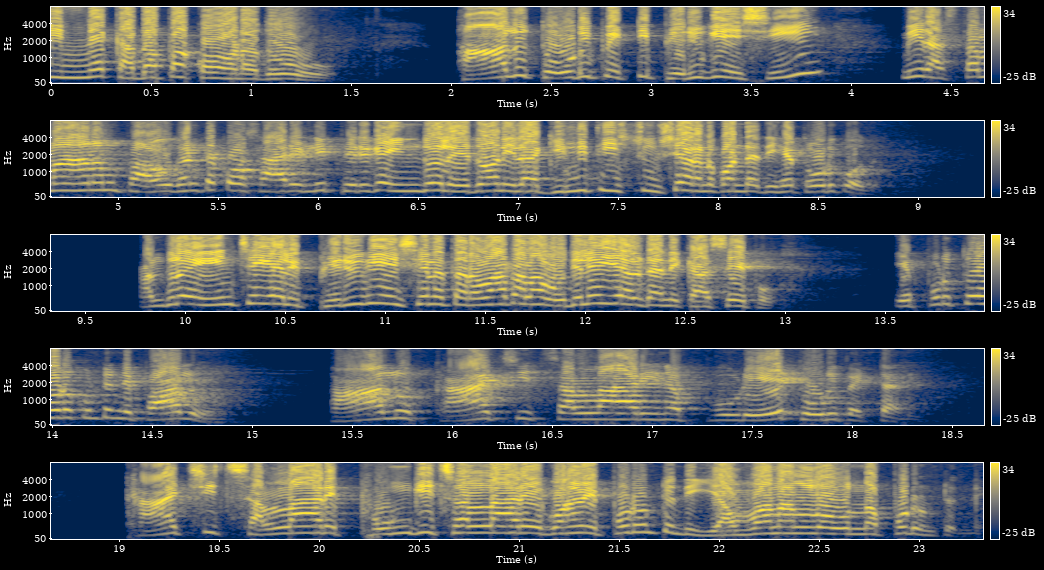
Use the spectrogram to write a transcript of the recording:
గిన్నె కదపకూడదు. పాలు తోడు పెట్టి పెరుగేసి మీరు అస్తమానం పావు గంటకోసారి వెళ్ళి పెరుగైందో లేదో అని ఇలా గిన్నె తీసి చూశారనుకోండి అది తోడుకోదు. అందులో ఏం చేయాలి? పెరుగు వేసిన తర్వాత అలా వదిలేయాలి దాన్ని కాసేపు. ఎప్పుడు తోడుకుంటుంది? పాలు. పాలు కాచి చల్లారినప్పుడే తోడు పెట్టాలి. కాచి చల్లారి పొంగి చల్లారే గుణం ఎప్పుడు ఉంటుంది యవ్వనంలో ఉన్నప్పుడు ఉంటుంది.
